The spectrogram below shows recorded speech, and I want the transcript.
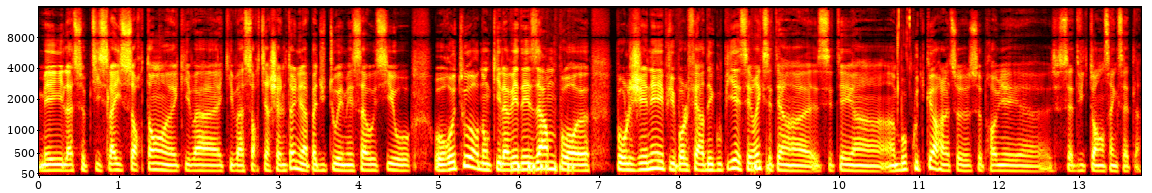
Mais il a ce petit slice sortant euh, qui, va, qui va sortir Shelton. Il n'a pas du tout aimé ça aussi au, au retour. Donc, il avait des armes pour, euh, pour le gêner et puis pour le faire dégoupiller. C'est vrai que c'était un, c'était un, un beau coup de cœur, là, ce, ce premier, euh, cette victoire en 5-7. Là.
